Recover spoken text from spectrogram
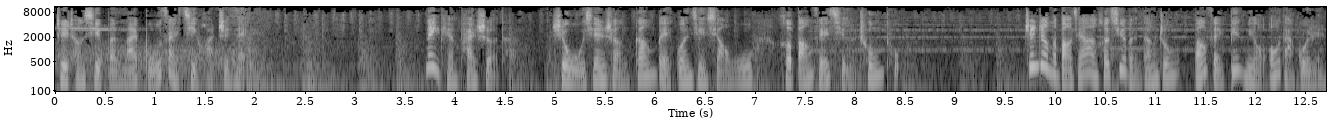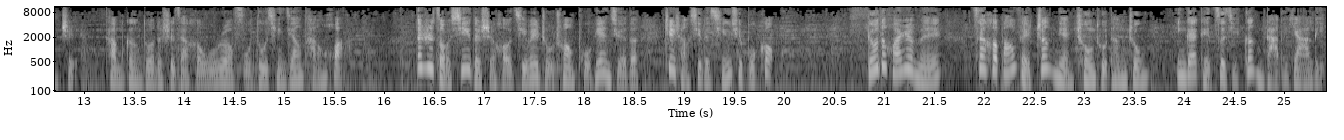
这场戏本来不在计划之内。那天拍摄的是武先生刚被关进小屋，和绑匪起了冲突。真正的绑架案和剧本当中，绑匪并没有殴打过人质，他们更多的是在和吴若甫、杜庆江谈话。但是走戏的时候，几位主创普遍觉得这场戏的情绪不够。刘德华认为，在和绑匪正面冲突当中，应该给自己更大的压力，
